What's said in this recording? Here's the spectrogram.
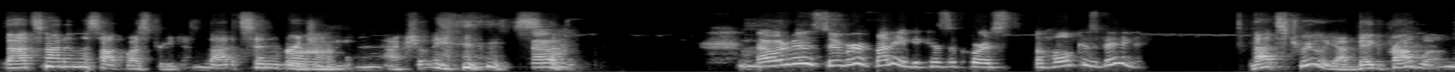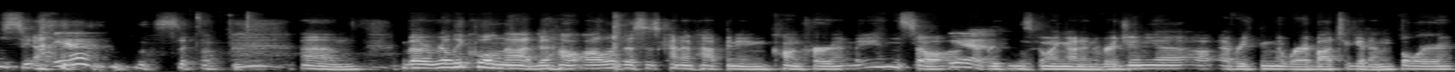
That's not in the Southwest region. That's in Virginia, actually. so Oh. That would have been super funny because, of course, the Hulk is big. that's true. Yeah, big problems. Yeah. Yeah. so, um, but really cool nod to how all of this is kind of happening concurrently. And so Yeah. everything's going on in Virginia, uh, everything that we're about to get in Thor,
